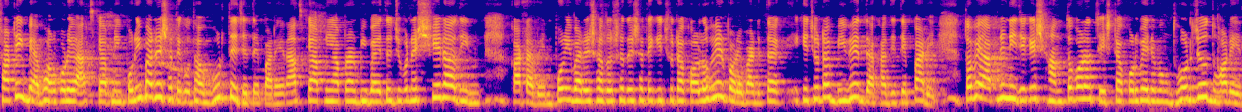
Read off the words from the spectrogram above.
সঠিক ব্যবহার করে আজকে আপনি পরিবারের সাথে কোথাও ঘুরতে যেতে পারেন। আজকে আপনি আপনার বিবাহিত জীবনের সেরা দিন কাটাবেন। পরিবারের সদস্যদের সাথে কিছুটা কলহের পরে বাড়িতে কিছুটা বিভেদ দেখা দিতে পারে। তবে আপনি নিজেকে শান্ত করার চেষ্টা করবেন এবং ধৈর্য ধরেন,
